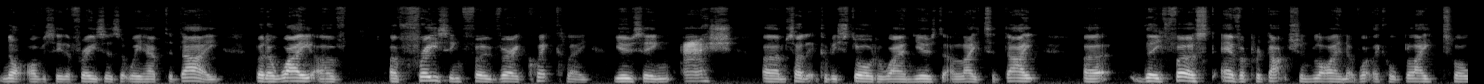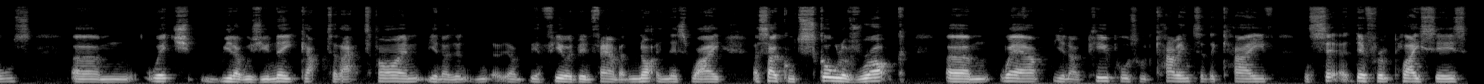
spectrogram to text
not obviously the freezers that we have today, but a way of of freezing food very quickly using ash um, so that it could be stored away and used at a later date. Uh, the first ever production line of what they call blade tools, um, which you know was unique up to that time. You know, the, a few had been found, but not in this way. A so-called school of rock, um, where you know pupils would come into the cave and sit at different places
